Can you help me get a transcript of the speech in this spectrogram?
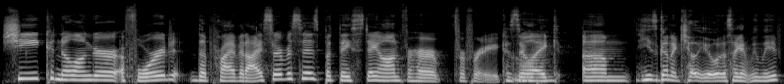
She could no longer afford the private eye services, but they stay on for her for free because they're Oh. like, um, he's gonna kill you the second we leave.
